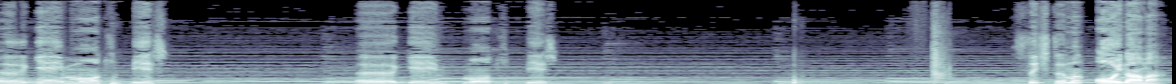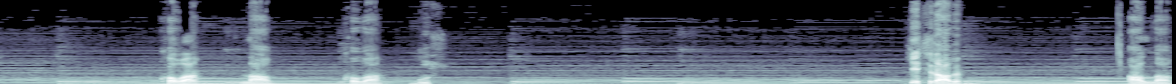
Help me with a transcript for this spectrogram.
e, game mod 1. Ee, game mod 1. Sıçtığımın oyunu ama. Kova, lav, kova, buz. Getir abi. Allah.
